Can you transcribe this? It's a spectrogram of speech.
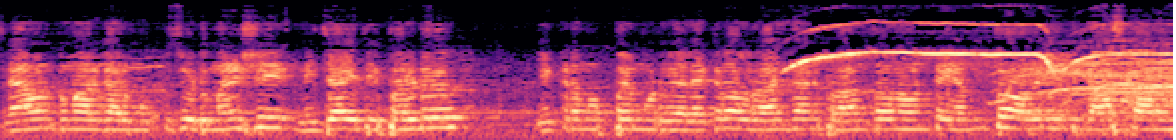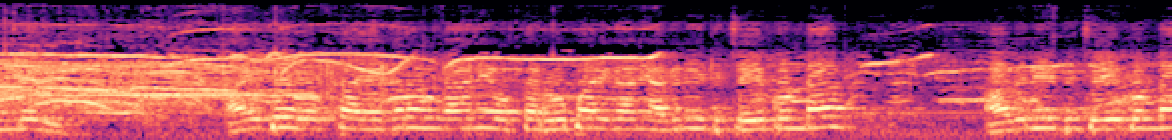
శ్రావణ్ కుమార్ గారు ముక్కుసూటి మనిషి నిజాయితీ పరుడు. ఇక్కడ ముప్పై మూడు వేల ఎకరాల రాజధాని ప్రాంతంలో ఉంటే ఎంతో అవినీతికి ఆస్కారం ఉండేది. అయితే ఒక్క ఎకరం కానీ ఒక్క రూపాయి కానీ అవినీతి చేయకుండా అవినీతి చేయకుండా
